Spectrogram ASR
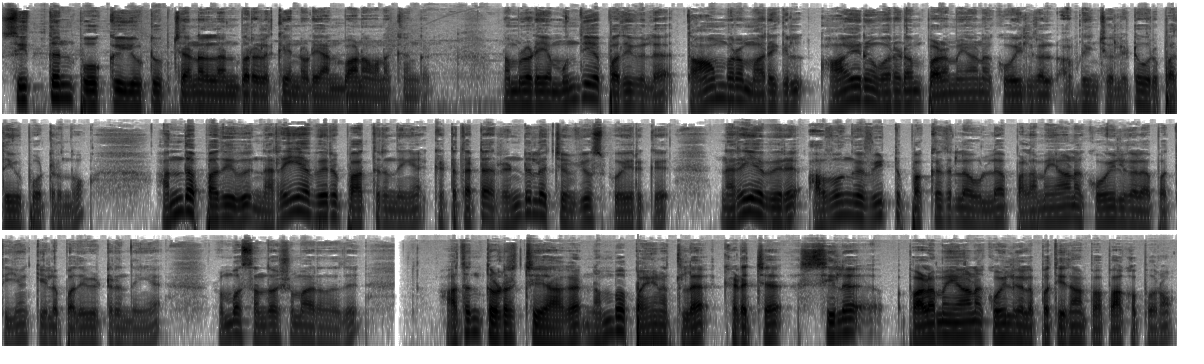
சித்தன் போக்கு யூடியூப் சேனல் நண்பர்களுக்கு என்னுடைய அன்பான வணக்கங்கள். நம்மளுடைய முந்தைய பதிவில் தாம்பரம் அருகில் ஆயிரம் வருடம் பழமையான கோயில்கள் அப்படின்னு சொல்லிட்டு ஒரு பதிவு போட்டிருந்தோம். அந்த பதிவு நிறைய பேர் பார்த்துருந்தீங்க. கிட்டத்தட்ட ரெண்டு லட்சம் வியூஸ் போயிருக்கு. நிறைய பேர் அவங்க வீட்டு பக்கத்தில் உள்ள பழமையான கோயில்களை பற்றியும் கீழே பதிவிட்டிருந்தீங்க. ரொம்ப சந்தோஷமாக இருந்தது. அதன் தொடர்ச்சியாக நம்ம பயணத்தில் கிடைச்ச சில பழமையான கோயில்களை பற்றி தான் இப்போ பார்க்க போகிறோம்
